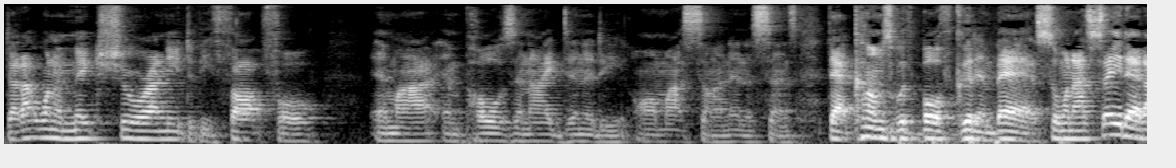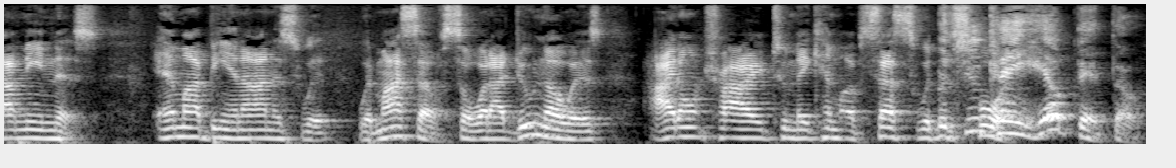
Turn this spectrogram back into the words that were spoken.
that I want to make sure I need to be thoughtful in my imposing identity on my son in a sense that comes with both good and bad. So when I say that, I mean this. Am I being honest with with myself? So what I do know is I don't try to make him obsessed with the But you sport. can't help that though.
